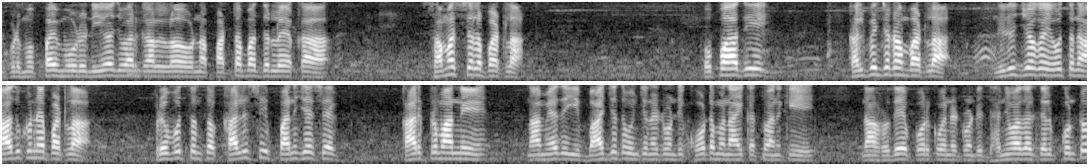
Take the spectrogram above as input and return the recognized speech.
ఇప్పుడు ముప్పై మూడు నియోజకవర్గాల్లో ఉన్న పట్టభద్రుల యొక్క సమస్యల పట్ల ఉపాధి కల్పించడం పట్ల నిరుద్యోగ యువతను ఆదుకునే పట్ల ప్రభుత్వంతో కలిసి పనిచేసే కార్యక్రమాన్ని నా మీద ఈ బాధ్యత ఉంచినటువంటి కూటమి నాయకత్వానికి నా హృదయపూర్వకమైనటువంటి ధన్యవాదాలు తెలుపుకుంటూ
